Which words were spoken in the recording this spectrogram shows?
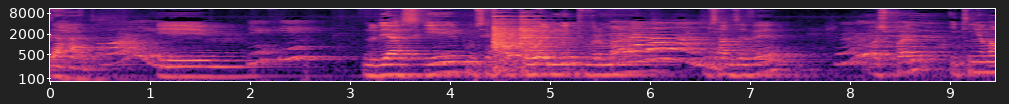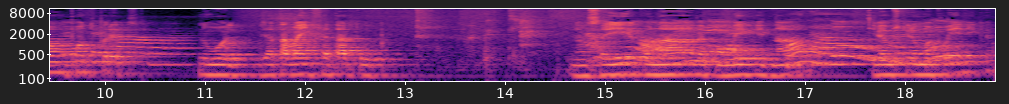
grudado. Garrado. E no dia a seguir comecei a ficar com o olho muito vermelho. Começámos a ver ao espelho e tinha lá um ponto preto no olho. Já estava a infectar tudo. Não saía com nada, com líquido, nada. Tivemos que ir a uma clínica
